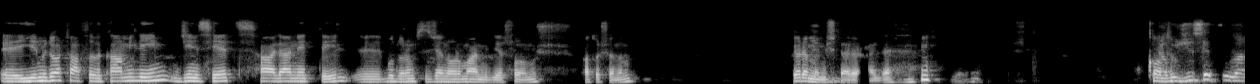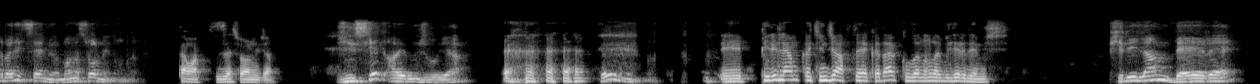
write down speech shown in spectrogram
E, 24 haftalık hamileyim. Cinsiyet hala net değil. E, bu durum sizce normal mi diye sormuş Fatoş Hanım. Görememişler herhalde. Ya bu cinsiyet sorularını ben hiç sevmiyorum. Bana sormayın onları. Tamam size sormayacağım. Cinsiyet ayrımcılığı ya. E, Pirilem kaçıncı haftaya kadar kullanılabilir demiş. Pirilam DR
